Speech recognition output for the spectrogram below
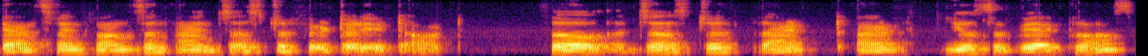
dense rank function and just to filter it out. So just write and use where clause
